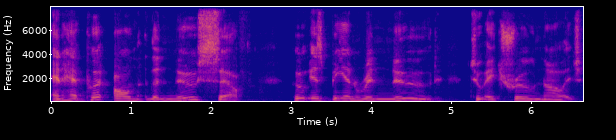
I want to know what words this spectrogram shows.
and have put on the new self who is being renewed to a true knowledge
